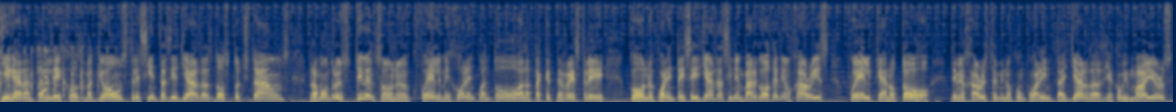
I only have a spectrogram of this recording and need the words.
llegaran tan lejos. Mac Jones, 310 yardas, dos touchdowns. Ramondro Stevenson fue el mejor en cuanto al ataque terrestre con 46 yardas. Sin embargo, Demian Harris fue el que anotó. Demian Harris terminó con 40 yardas, Jacoby Myers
